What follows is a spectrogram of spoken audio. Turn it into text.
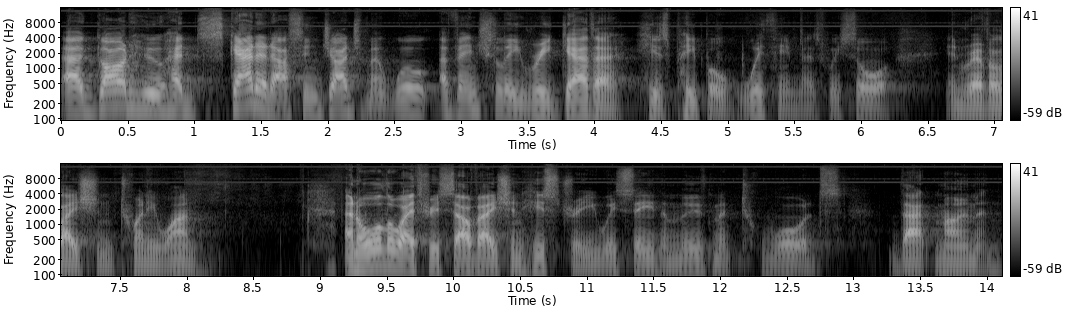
uh, God, who had scattered us in judgment, will eventually regather his people with him, as we saw in Revelation 21. And all the way through salvation history, we see the movement towards that moment.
